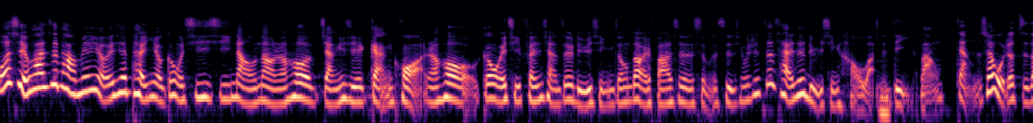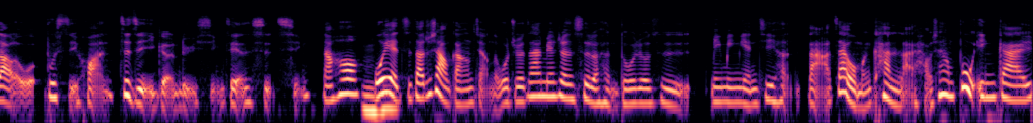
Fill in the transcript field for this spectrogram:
我喜欢是旁边有一些朋友跟我嬉嬉闹闹，然后讲一些干话，然后跟我一起分享这个旅行中到底发生了什么事情。我觉得这才是旅行好玩的地方，这样子，所以我就知道了我不喜欢自己一个人旅行这件事情。然后我也知道，就像我刚刚讲的，我觉得在那边认识了很多，就是明明年纪很大，在我们看来好像不应该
